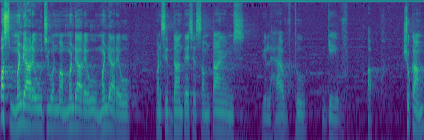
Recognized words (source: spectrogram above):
બસ મંડ્યા રહેવું, જીવનમાં મંડ્યા રહેવું મંડ્યા રહેવું. પણ સિદ્ધાંત એ છે sometimes you'll have to give up શું કામ?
